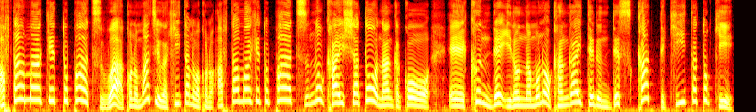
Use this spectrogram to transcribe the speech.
アフターマーケットパーツはこのマチューが聞いたのはこのアフターマーケットパーツの会社となんかこう、えー、組んでいろんなものを考えてるんですかって聞いた時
